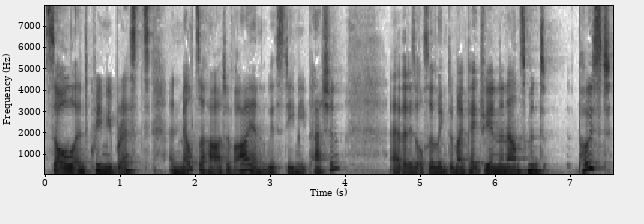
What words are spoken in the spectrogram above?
soul, and creamy breasts, and melts a heart of iron with steamy passion." Uh, that is also linked to my Patreon announcement post,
